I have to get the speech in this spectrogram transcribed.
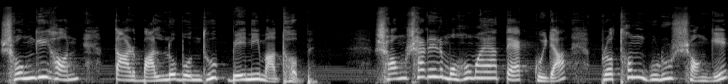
সঙ্গী হন তার বাল্যবন্ধু বেনি মাধব। সংসারের মোহমায়া ত্যাগ কইরা প্রথম গুরুর সঙ্গে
